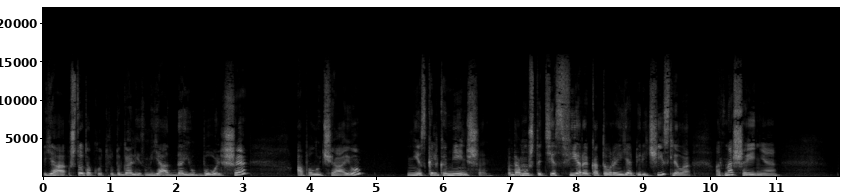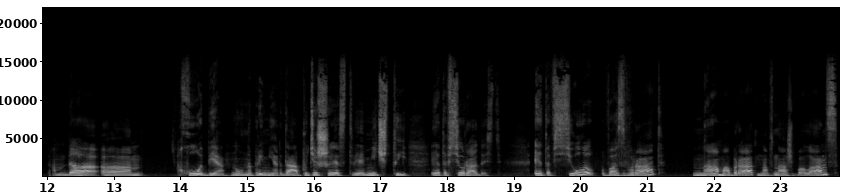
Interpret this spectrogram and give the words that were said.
я, что такое трудоголизм? Я отдаю больше, а получаю несколько меньше. Потому mm-hmm. что те сферы, которые я перечислила, отношения, там, да, э, хобби, ну, например, да, путешествия, мечты, это все радость. Это все возврат нам обратно в наш баланс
